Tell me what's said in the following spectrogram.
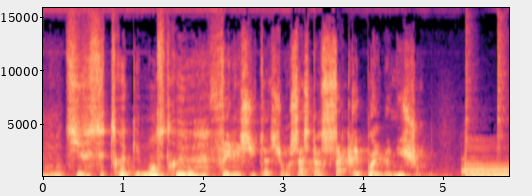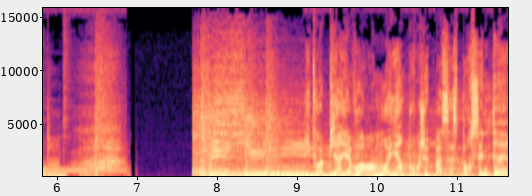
mon Dieu, ce truc est monstrueux. Félicitations, ça c'est un sacré poil de nichon. Il doit bien y avoir un moyen pour que je passe à Sport Center.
